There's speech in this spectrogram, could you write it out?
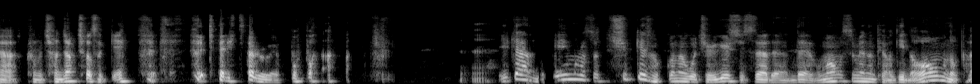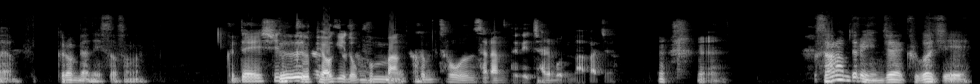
야, 그럼 천장 쳐서 게 캐릭터를 왜 뽑아? 일단 게임으로서 쉽게 접근하고 즐길 수 있어야 되는데 우마무스메는 벽이 너무 높아요. 그런 면에 있어서는. 그 대신 그 그, 벽이 높은 좀 만큼 들어온 사람들이 잘 못 나가죠. 그 사람들은 이제 그거지.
